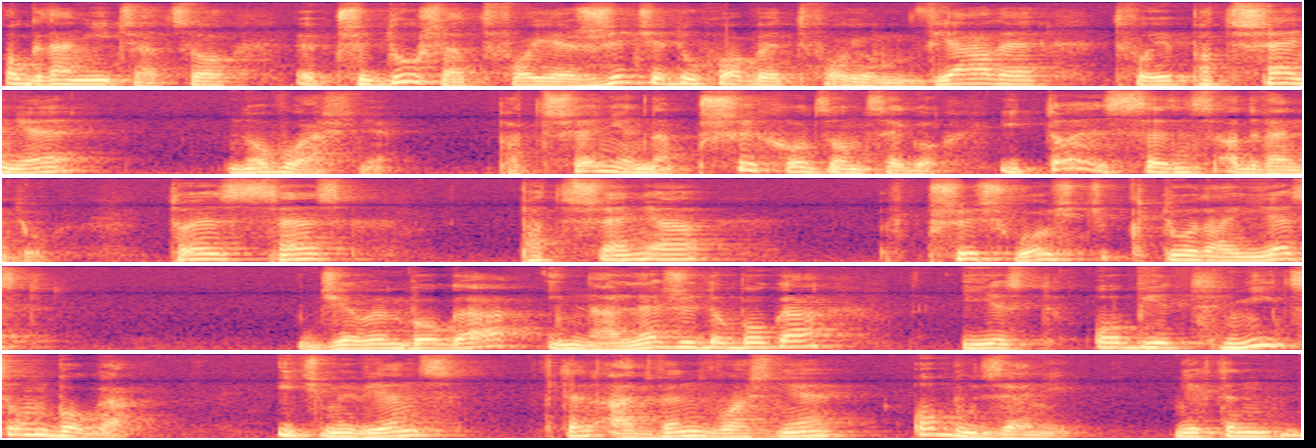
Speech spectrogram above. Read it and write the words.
ogranicza, co przydusza Twoje życie duchowe, Twoją wiarę, Twoje patrzenie. No właśnie, patrzenie na przychodzącego. I to jest sens Adwentu. To jest sens patrzenia w przyszłość, która jest dziełem Boga i należy do Boga i jest obietnicą Boga. Idźmy więc w ten Adwent właśnie obudzeni. Niech ten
